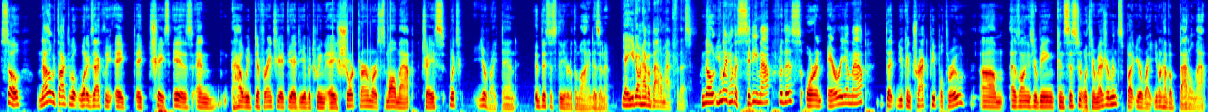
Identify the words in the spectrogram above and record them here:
so now that we've talked about what exactly a, a chase is and how we differentiate the idea between a short term or a small map chase, which you're right, Dan. This is theater of the mind, isn't it? Yeah, you don't have a battle map for this. No, you might have a city map for this or an area map that you can track people through um, as long as you're being consistent with your measurements but you're right you don't have a battle map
